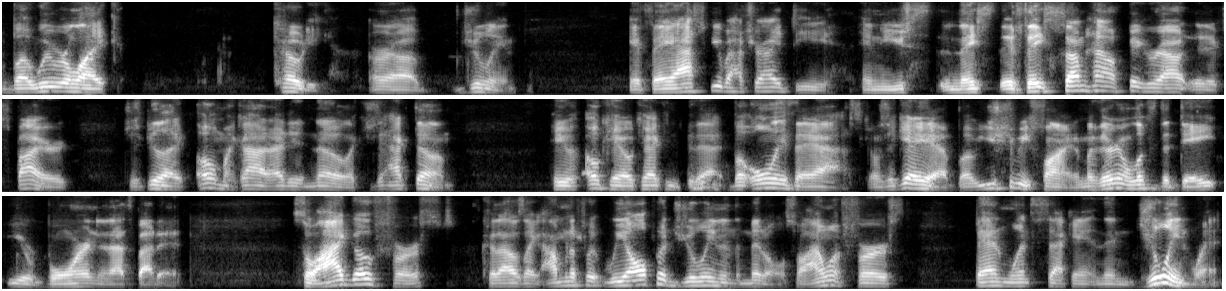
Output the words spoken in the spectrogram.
but we were like, Cody or uh, Julian, if they ask you about your ID and you and they if they somehow figure out it expired, just be like, "Oh my god, I didn't know." Like, just act dumb. He goes, "Okay, okay, I can do that, but only if they ask." I was like, "Yeah, yeah, but you should be fine." I'm like, "They're gonna look at the date you were born, and that's about it." So I go first because I was like, "I'm gonna put." We all put Julian in the middle, so I went first. Ben went second, and then Julian went.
